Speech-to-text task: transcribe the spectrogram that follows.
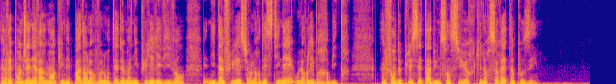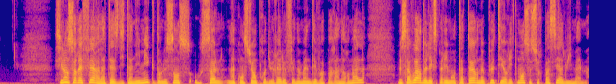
elles répondent généralement qu'il n'est pas dans leur volonté de manipuler les vivants, ni d'influer sur leur destinée ou leur libre arbitre. Elles font de plus état d'une censure qui leur serait imposée. Si l'on se réfère à la thèse dite animique, dans le sens où seul l'inconscient produirait le phénomène des voies paranormales, le savoir de l'expérimentateur ne peut théoriquement se surpasser à lui-même.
